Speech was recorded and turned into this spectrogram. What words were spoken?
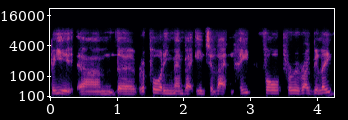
be it um, the reporting member into Latin Heat for Peru Rugby League.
